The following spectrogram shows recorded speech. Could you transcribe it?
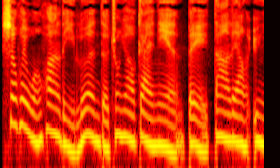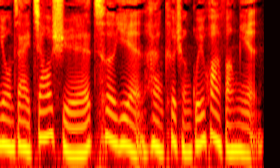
社会文化理论的重要概念被大量运用在教学、测验和课程规划方面。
